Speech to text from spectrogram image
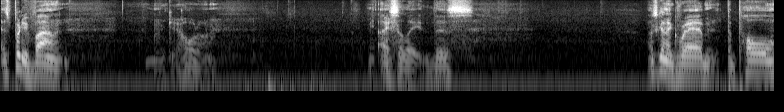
It's pretty violent. Okay, hold on. Let me isolate this. I was going to grab the pole,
